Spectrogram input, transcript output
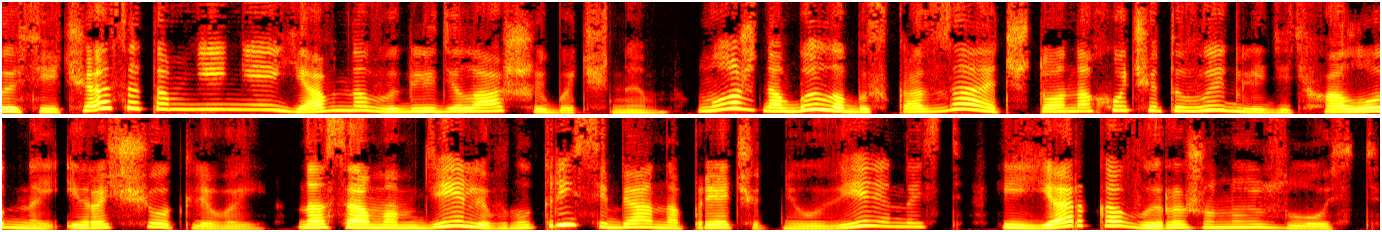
то сейчас это мнение явно выглядело ошибочным. Можно было бы сказать, что она хочет выглядеть холодной и расчетливой. На самом деле внутри себя она прячет неуверенность и ярко выраженную злость.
